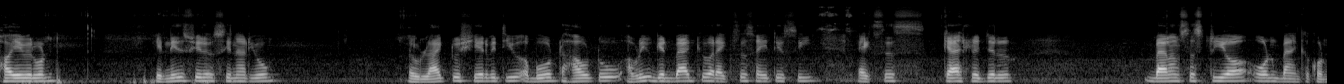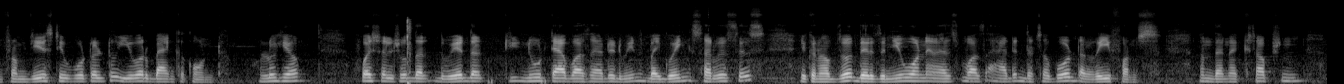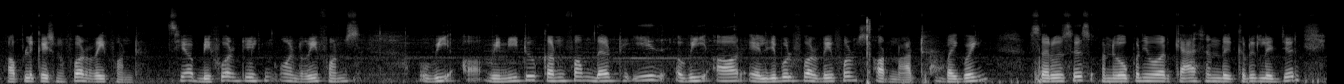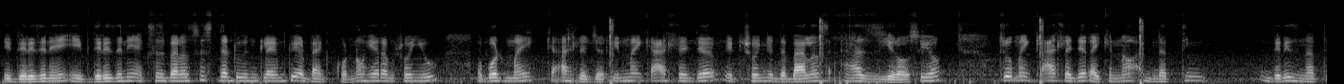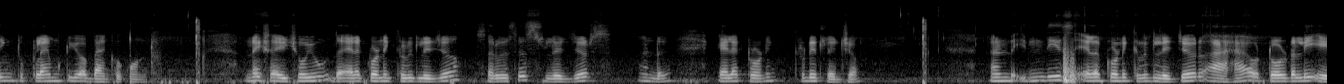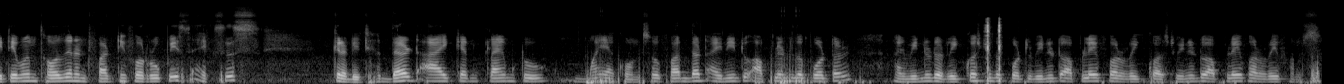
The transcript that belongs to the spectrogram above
Hi everyone. In this video scenario, I would like to share with you about how to how do you get back your Access ITC, Access Cash Ledger balances to your own bank account from GST portal to your bank account. Look here. First, I'll show that where the new tab was added means by going services, you can observe there is a new one as was added that's about refunds, and the next option application for refund. Here, before clicking on refunds, we are, we need to confirm that is we are eligible for refunds or not. By going services and open your cash and credit ledger if there is any if there is any excess balances that you can claim to your bank account. Now here i'm showing you about my cash ledger. In my cash ledger it's showing you the balance as zero. So here through my cash ledger i can cannot nothing there is nothing to claim to your bank account next i show you the electronic credit ledger services ledgers and electronic credit ledger. And in this electronic credit ledger i have totally 81044 rupees excess credit that i can claim to my account. So for that i need to apply to the portal and we need to request to the portal. We need to apply for request. We need to apply for refunds.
